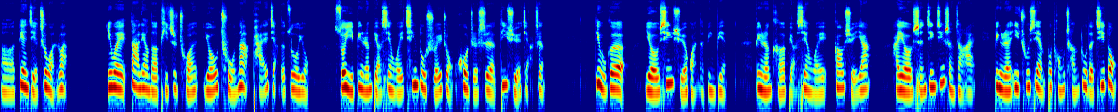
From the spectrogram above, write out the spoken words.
呃，电解质紊乱，因为大量的皮质醇有储钠排钾的作用，所以病人表现为轻度水肿或者是低血钾症。第五个，有心血管的病变，病人可表现为高血压，还有神经精神障碍，病人易出现不同程度的激动、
